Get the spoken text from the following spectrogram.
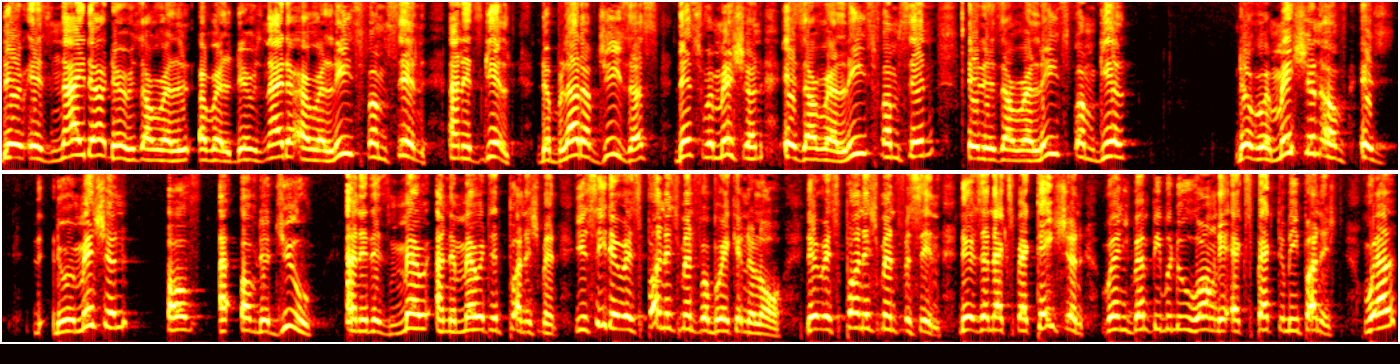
there is neither there is a, a re, there is neither a release from sin and its guilt. The blood of Jesus, this remission is a release from sin it is a release from guilt. The remission of is the remission of uh, of the Jew, and it is merit and the merited punishment. You see, there is punishment for breaking the law. There is punishment for sin. There's an expectation when when people do wrong, they expect to be punished. Well,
